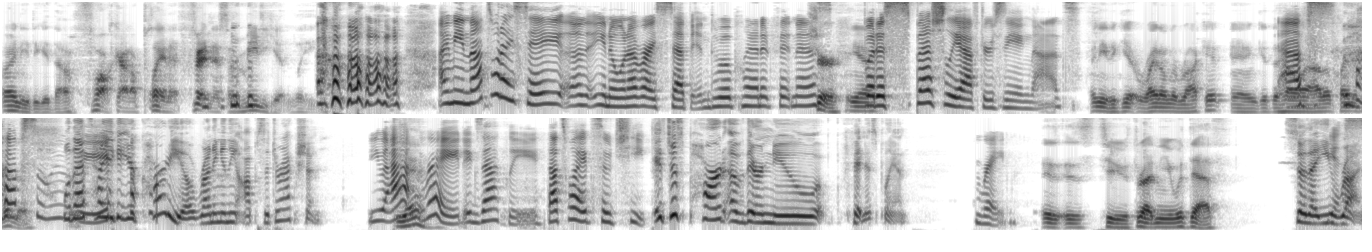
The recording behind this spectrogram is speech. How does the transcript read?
I need to get the fuck out of Planet Fitness immediately. I mean, that's what I say, uh, you know, whenever I step into a Planet Fitness. sure, yeah. But especially after seeing that. I need to get right on the rocket and get the hell out of Planet Fitness. absolutely. Well, that's how you get your cardio running in the opposite direction. You act, Yeah. right, exactly. That's why it's so cheap. It's just part of their new fitness plan, right. Is, is to threaten you with death so that you Yes. run.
